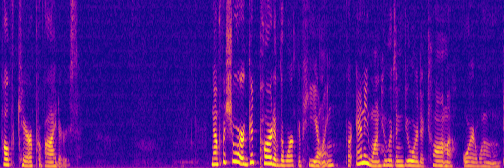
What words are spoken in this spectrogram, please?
health care providers. Now, for sure, a good part of the work of healing for anyone who has endured a trauma or a wound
